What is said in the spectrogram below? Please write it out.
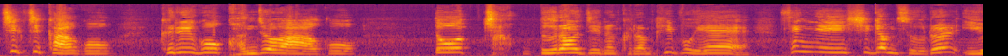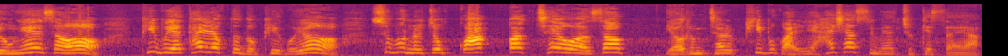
칙칙하고 그리고 건조하고 또 쭉 늘어지는 그런 피부에 생리 식염수를 이용해서 피부의 탄력도 높이고요. 수분을 좀 꽉꽉 채워서 여름철 피부 관리 하셨으면 좋겠어요.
